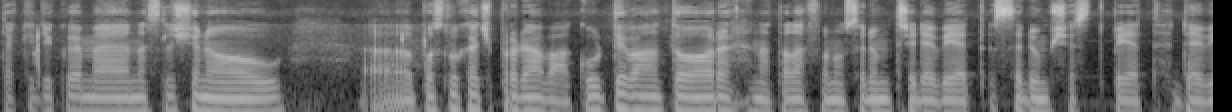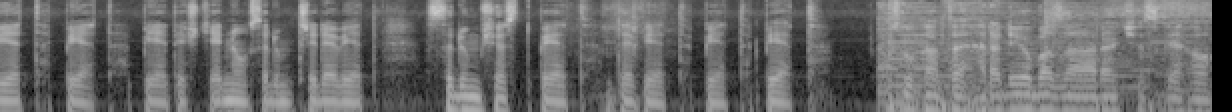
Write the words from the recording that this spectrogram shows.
Taky děkujeme naslyšenou. Eh, posluchač prodává kultivátor na telefonu 739 765 955. Ještě jednou 739 765 955. Posloucháte Radio Bazár Českého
